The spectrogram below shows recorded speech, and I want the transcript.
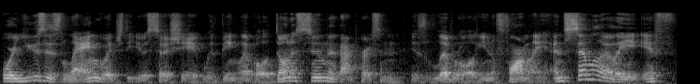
or uses language that you associate with being liberal, don't assume that that person is liberal uniformly. And similarly, if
